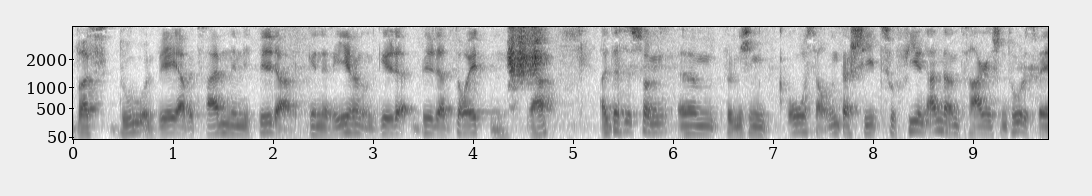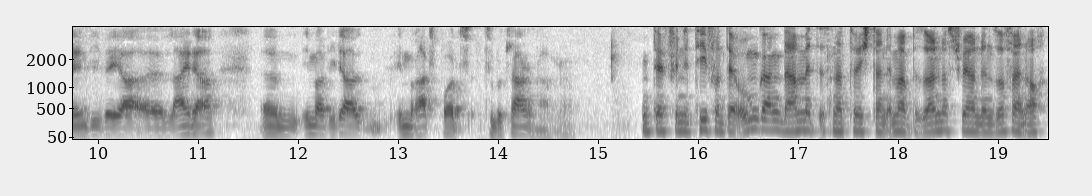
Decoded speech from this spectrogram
was du und wir ja betreiben, nämlich Bilder generieren und Bilder, Bilder deuten. Ja? Also das ist schon ähm, für mich ein großer Unterschied zu vielen anderen tragischen Todesfällen, die wir ja äh, leider ähm, immer wieder im Radsport zu beklagen haben. Ja. Definitiv. Und der Umgang damit ist natürlich dann immer besonders schwer. Und insofern auch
